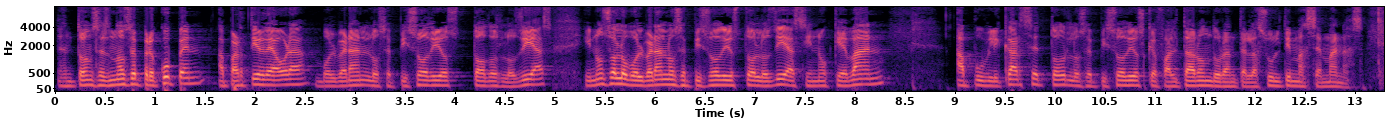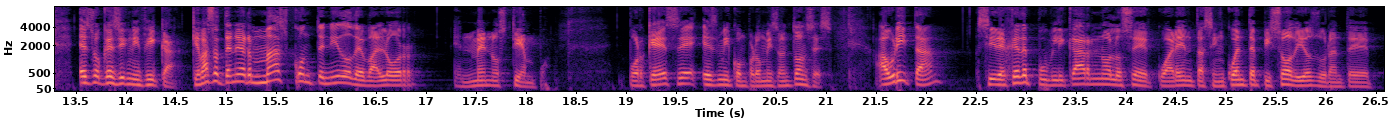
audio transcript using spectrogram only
Entonces no se preocupen, a partir de ahora volverán los episodios todos los días y no solo volverán los episodios todos los días, sino que van a publicarse todos los episodios que faltaron durante las últimas semanas. ¿Eso qué significa? Que vas a tener más contenido de valor en menos tiempo, porque ese es mi compromiso. Entonces, ahorita, si dejé de publicar, no lo sé, 40, 50 episodios durante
